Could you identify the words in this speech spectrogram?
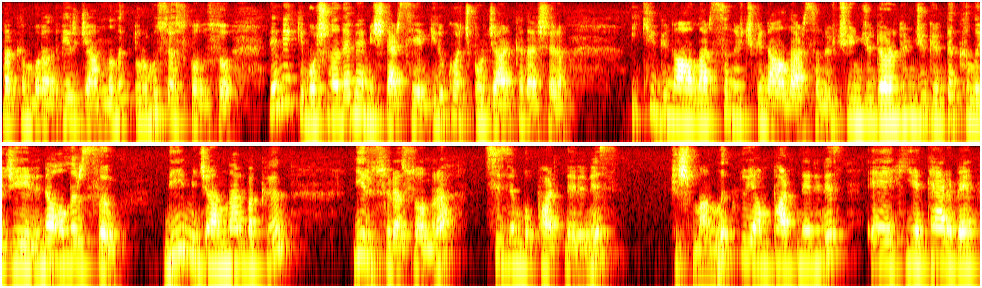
Bakın burada bir canlılık durumu söz konusu. Demek ki boşuna dememişler sevgili koç burcu arkadaşlarım. İki gün ağlarsın, üç gün ağlarsın. Üçüncü, dördüncü günde kılıcı eline alırsın. Değil mi canlar bakın. Bir süre sonra sizin bu partneriniz, pişmanlık duyan partneriniz eh yeter be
